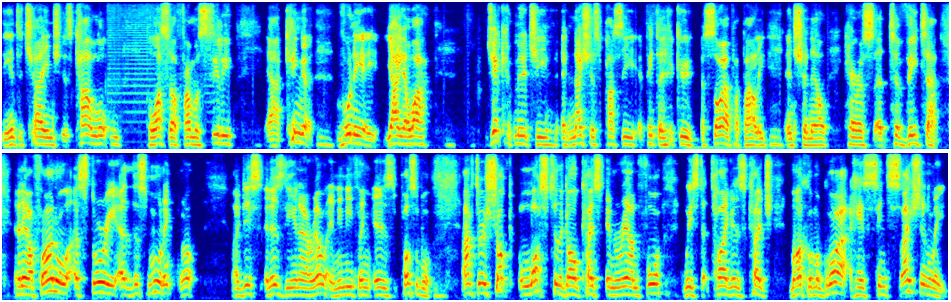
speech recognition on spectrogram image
The interchange is Karl Lawton, Poasa Faamausili, uh, King Vuni Yayawa, Jack Murchie, Agnatius Paasi, Peter Hiku, Isaiah Papali, and Chanel Harris Tavita. And our final uh, story uh, this morning, well, I guess it is the NRL and anything is possible. After a shock loss to the Gold Coast in round four, West Tigers coach Michael Maguire has sensationally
